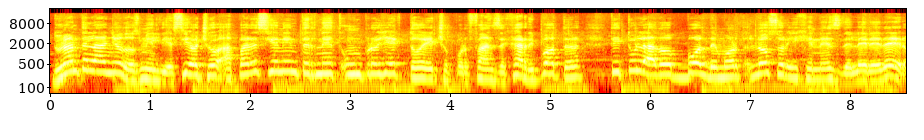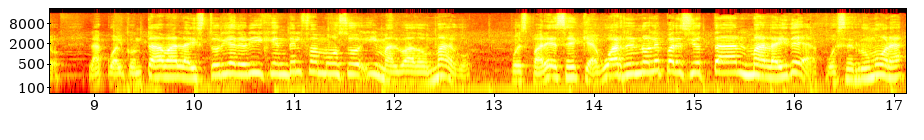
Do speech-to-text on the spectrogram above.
Durante el año 2018 apareció en internet un proyecto hecho por fans de Harry Potter titulado Voldemort Los orígenes del heredero, la cual contaba la historia de origen del famoso y malvado mago. Pues parece que a Warner no le pareció tan mala idea, pues se rumora,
